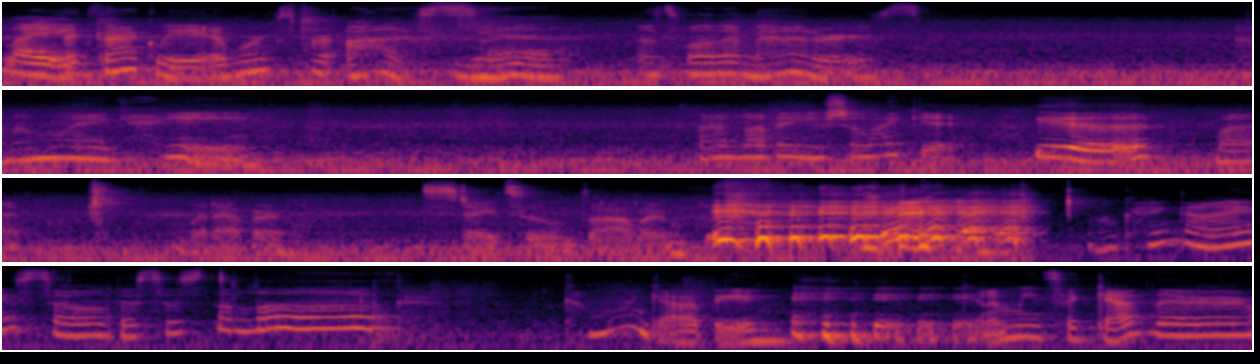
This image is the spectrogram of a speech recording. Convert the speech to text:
Like, exactly, it works for us. yeah. That's all that matters. And I'm like, hey, if I love it, you should like it. Yeah. But whatever. Stay tuned, darling. okay, guys, so this is the look. Come on, Gabby. Getting me together.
